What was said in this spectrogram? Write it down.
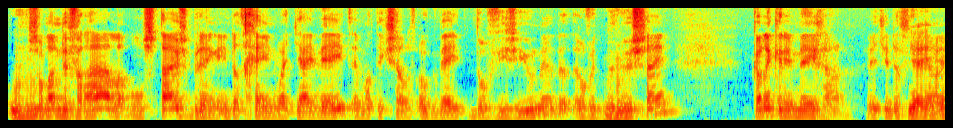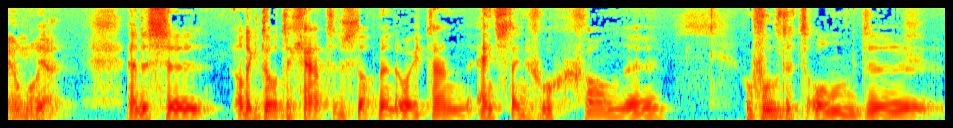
mm -hmm. zolang de verhalen ons thuisbrengen in datgene wat jij weet en wat ik zelf ook weet door visioenen, over het mm -hmm. bewustzijn, kan ik erin meegaan. Weet je, dat is ja, ja, heel mooi. Ja. En dus uh, anekdote gaat dus dat men ooit aan Einstein vroeg van uh, hoe voelt het om de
